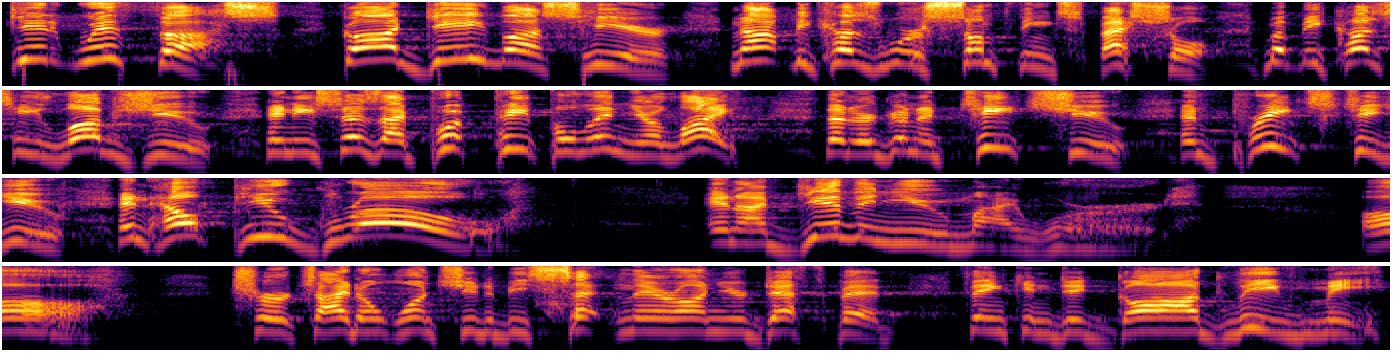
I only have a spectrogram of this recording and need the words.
Get with us. God gave us here not because we're something special, but because He loves you. And He says, I put people in your life that are going to teach you and preach to you and help you grow. And I've given you my word. Oh, Church, I don't want you to be sitting there on your deathbed thinking, Did God leave me?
